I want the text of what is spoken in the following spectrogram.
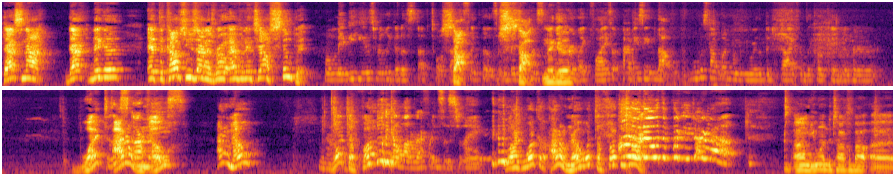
That's not that nigga. If the cops use that as real evidence, y'all stupid. well, maybe he is really gonna stuff twelve Stop. pills in a bitch Stop, pussy, nigga. her, like flies. Have you seen that? What was that one movie where the bitch died from the cocaine in her? What? I don't know. I don't know. No. What the fuck? we got a lot of references tonight. Like what the? I don't know. What the fuck I don't know what the fuck are you talking about. Um, you wanted to talk about uh,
